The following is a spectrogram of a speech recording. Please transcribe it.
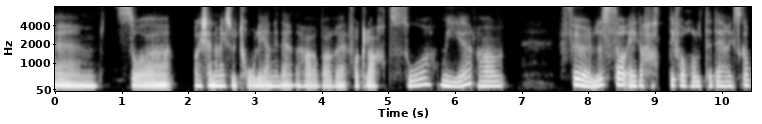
Eh, så Og jeg kjenner meg så utrolig igjen i det. Det har bare forklart så mye av følelser jeg har hatt i forhold til der jeg skal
